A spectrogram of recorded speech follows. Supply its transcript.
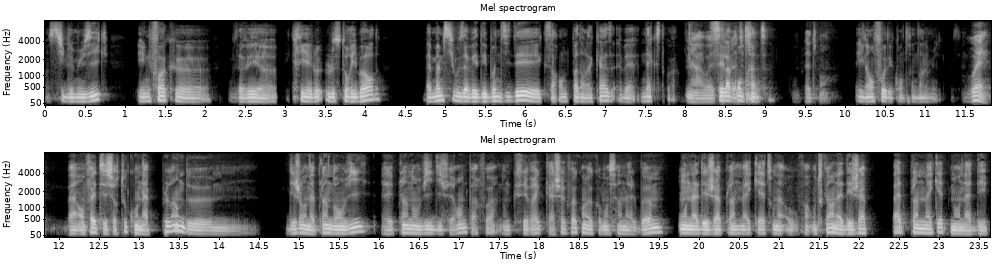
un style de musique. Et une fois que vous avez euh, écrit le, storyboard, bah, même si vous avez des bonnes idées et que ça rentre pas dans la case, eh ben, next quoi. Ah c'est la contrainte. Complètement. Et il en faut des contraintes dans la musique. Aussi. Ouais. Bah, en fait, c'est surtout qu'on a plein de. Déjà, on a plein d'envies, et plein d'envies différentes parfois. Donc, c'est vrai qu'à chaque fois qu'on va commencer un album, on a déjà plein de maquettes. On a, enfin, en tout cas, on a déjà pas de plein de maquettes, mais on a des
